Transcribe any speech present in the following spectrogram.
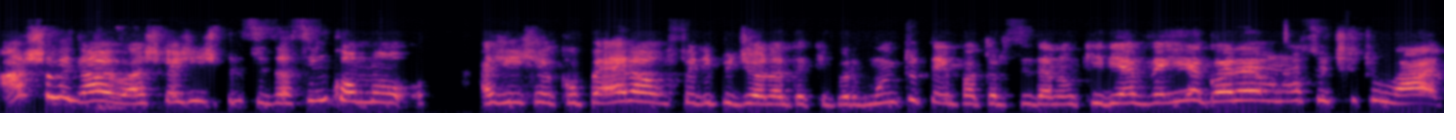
Acho legal, eu acho que a gente precisa, assim como a gente recupera o Felipe Jonathan, que por muito tempo a torcida não queria ver, e agora é o nosso titular.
